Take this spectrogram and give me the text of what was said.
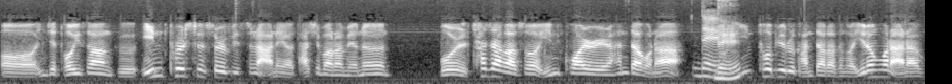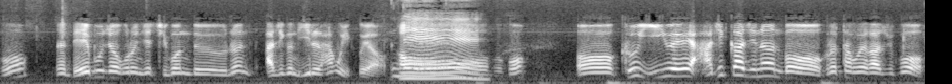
어 이제 더 이상 그 인퍼슨 서비스는 안 해요. 다시 말하면은 뭘 찾아가서 인콰이리를 한다거나 네. 네. 인터뷰를 간다라든가 이런 건 안 하고 그냥 내부적으로 이제 직원들은 아직은 일을 하고 있고요. 네. 어, 거고 어그 이외에 아직까지는 뭐 그렇다고 해가지고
